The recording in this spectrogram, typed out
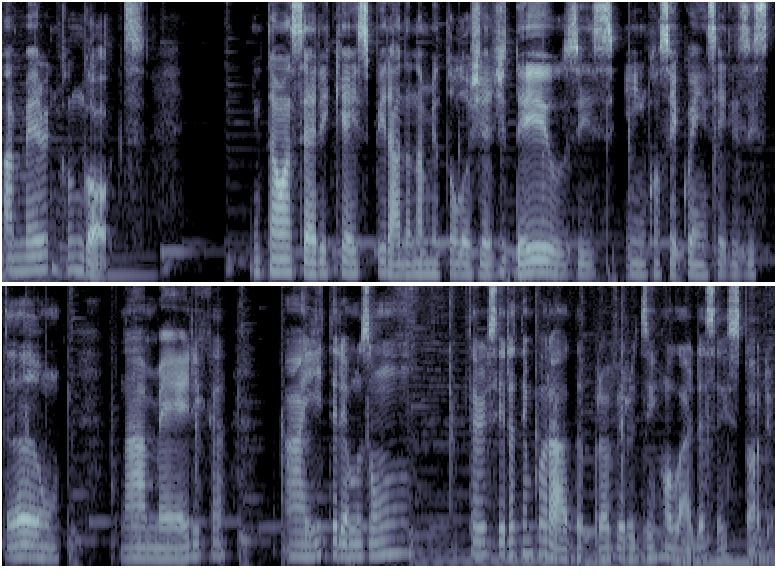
American Gods. Então a série que é inspirada na mitologia de deuses, e em consequência eles estão na América, aí teremos uma terceira temporada para ver o desenrolar dessa história.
